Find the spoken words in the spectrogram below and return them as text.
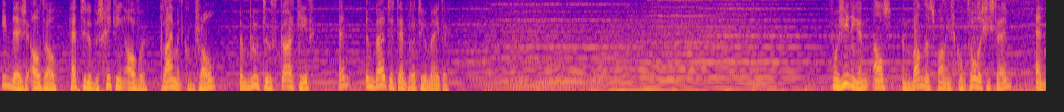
In deze auto hebt u de beschikking over climate control, een Bluetooth car kit en een buitentemperatuurmeter. Voorzieningen als een bandenspanningscontrolesysteem en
